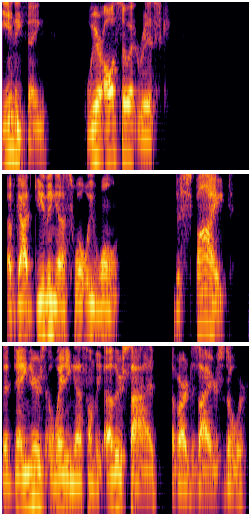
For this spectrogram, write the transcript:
anything, we are also at risk of God giving us what we want, despite the dangers awaiting us on the other side of our desires door.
